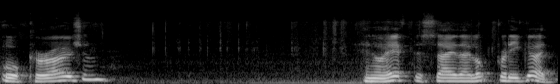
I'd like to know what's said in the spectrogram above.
or corrosion and I have to say they look pretty good.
